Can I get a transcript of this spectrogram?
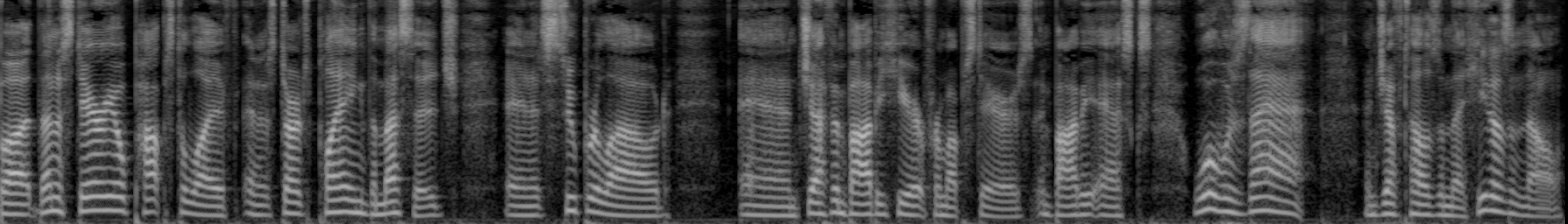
But then a stereo pops to life, and it starts playing the message, and it's super loud. And Jeff and Bobby hear it from upstairs, and Bobby asks, What was that? And Jeff tells him that he doesn't know,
